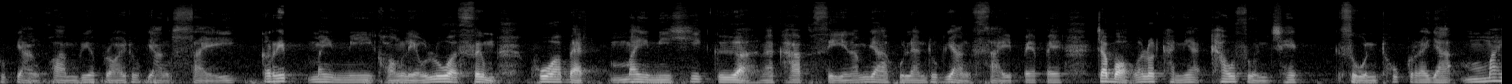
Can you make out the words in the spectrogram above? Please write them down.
ทุกอย่างความเรียบร้อยทุกอย่างใสกริบไม่มีของเหลวรั่วซึม คั่วแบตไม่มีขี้เกลือนะครับ สีน้ำยาคูลแลนทุกอย่างใสเป๊ะๆจะบอกว่ารถคันนี้เข้าศูนย์เช็คศูนย์ทุกระยะไม่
